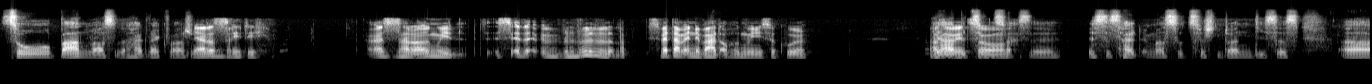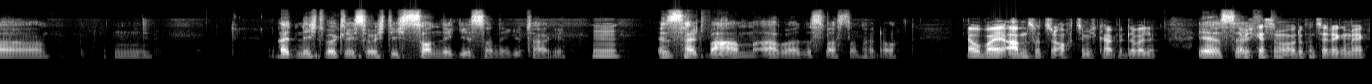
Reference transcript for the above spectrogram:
so baden warst oder halt weg warst. Ja, das ist richtig. Es ist halt auch irgendwie. Es, äh, das Wetter am Ende war halt auch irgendwie nicht so cool. Also ja, jetzt so. beziehungsweise ist es halt immer so zwischendrin dieses äh, hm, halt nicht wirklich so richtig sonnige, sonnige Tage. Hm. Es ist halt warm, aber das war's dann halt auch. Ja, wobei abends wird es schon auch ziemlich kalt mittlerweile. Ja, Das habe ich gestern beim Autokonzert ja gemerkt.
